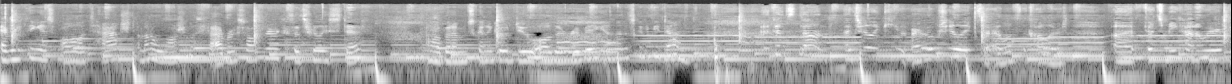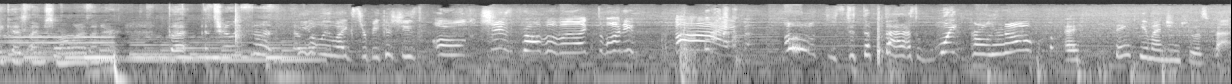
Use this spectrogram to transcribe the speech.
Everything is all attached. I'm gonna wash it with fabric softener because it's really stiff, uh, but I'm just gonna go do all the ribbing and then it's gonna be done. And it's done. It's really cute. I hope she likes it. I love the colors. Uh, it fits me kind of weird because I'm smaller than her, but it's really fun. He only likes her because she's old. She's you mentioned she was fat.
